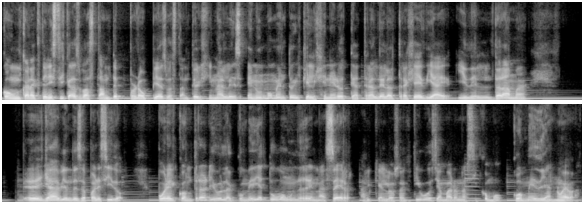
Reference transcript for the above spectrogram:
con características bastante propias, bastante originales, en un momento en que el género teatral de la tragedia y del drama eh, ya habían desaparecido. Por el contrario, la comedia tuvo un renacer, al que los antiguos llamaron así como comedia nueva.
